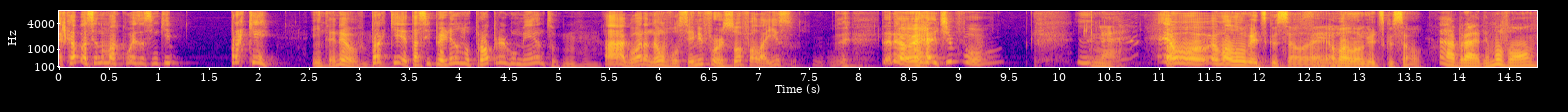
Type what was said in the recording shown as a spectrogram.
acaba sendo uma coisa assim que. Pra quê? Entendeu? Uhum. Pra quê? Tá se perdendo no próprio argumento. Ah, agora não, você me forçou a falar isso. Entendeu? É tipo. É. É uma, é uma longa discussão, né? É uma longa discussão. Ah, brother, move on.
